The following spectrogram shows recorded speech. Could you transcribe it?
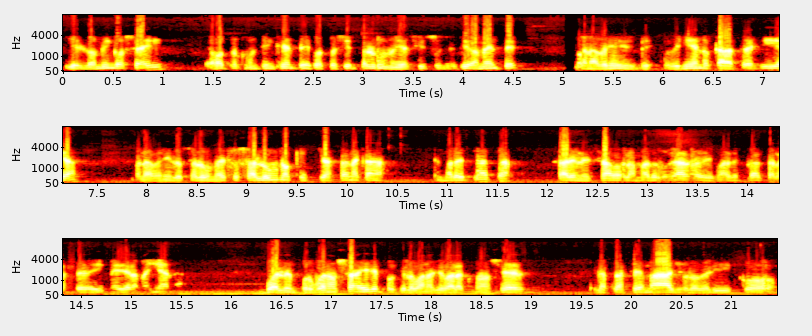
Y el domingo 6, otro contingente de 400 alumnos y así sucesivamente van a venir viniendo cada tres días, van a venir los alumnos. Estos alumnos que ya están acá en Mar del Plata, salen el sábado a la madrugada de Mar del Plata a las tres y media de la mañana, vuelven por Buenos Aires porque lo van a llevar a conocer la Plaza de Mayo, el Obelisco,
